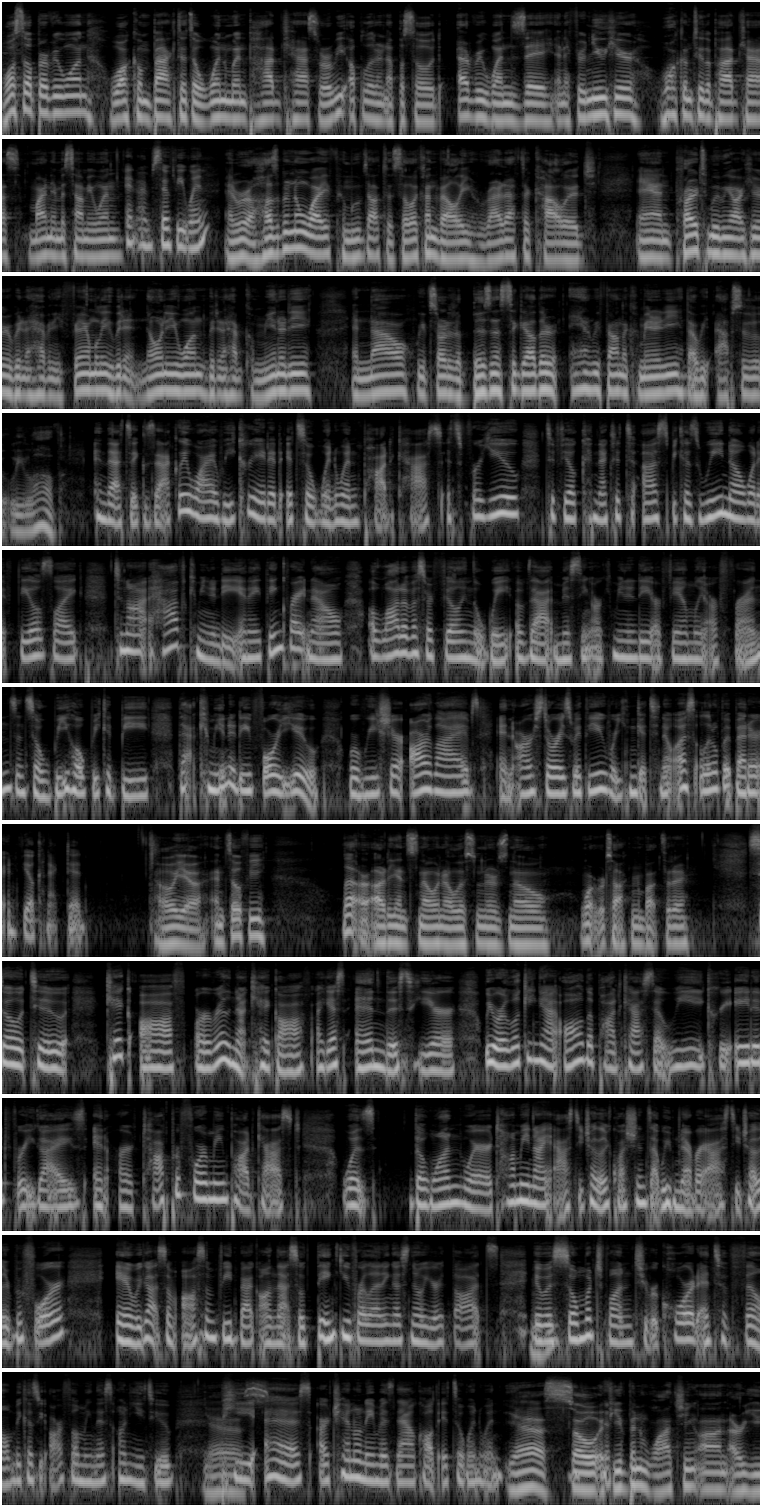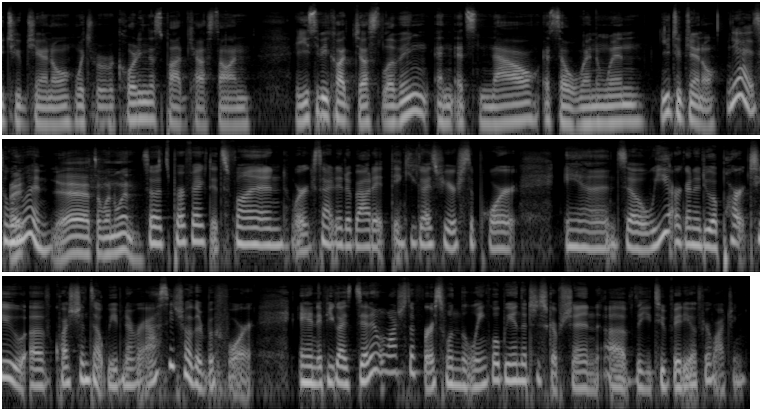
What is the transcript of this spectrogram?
What's up, everyone? Welcome back to the Win Win Podcast, where we upload an episode every Wednesday. And if you're new here, welcome to the podcast. My name is Tommy Win, And I'm Sophie Win, and we're a husband and wife who moved out to Silicon Valley right after college. And prior to moving out here, we didn't have any family, we didn't know anyone, we didn't have community. And now we've started a business together, and we found a community that we absolutely love. And that's exactly why we created It's a Win Win podcast. It's for you to feel connected to us because we know what it feels like to not have community. And I think right now, a lot of us are feeling the weight of that, missing our community, our family, our friends. And so we hope we could be that community for you where we share our lives and our stories with you, where you can get to know us a little bit better and feel connected. Oh, yeah. And Sophie, let our audience know and our listeners know what we're talking about today. So, to kick off, or really not kick off, I guess end this year, we were looking at all the podcasts that we created for you guys, and our top performing podcast was the one where Tommy and I asked each other questions that we've never asked each other before. And we got some awesome feedback on that. So thank you for letting us know your thoughts. It was mm-hmm. so much fun to record and to film because we are filming this on YouTube. Yes. P.S. Our channel name is now called It's a Win Win. Yes. So if you've been watching on our YouTube channel, which we're recording this podcast on, it used to be called Just Living, and it's now it's a win-win YouTube channel. Yeah, it's a right? win win. Yeah, it's a win-win. So it's perfect. It's fun. We're excited about it. Thank you guys for your support. And so we are going to do a part two of questions that we've never asked each other before. And if you guys didn't watch the first one, the link will be in the description of the YouTube video if you're watching.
